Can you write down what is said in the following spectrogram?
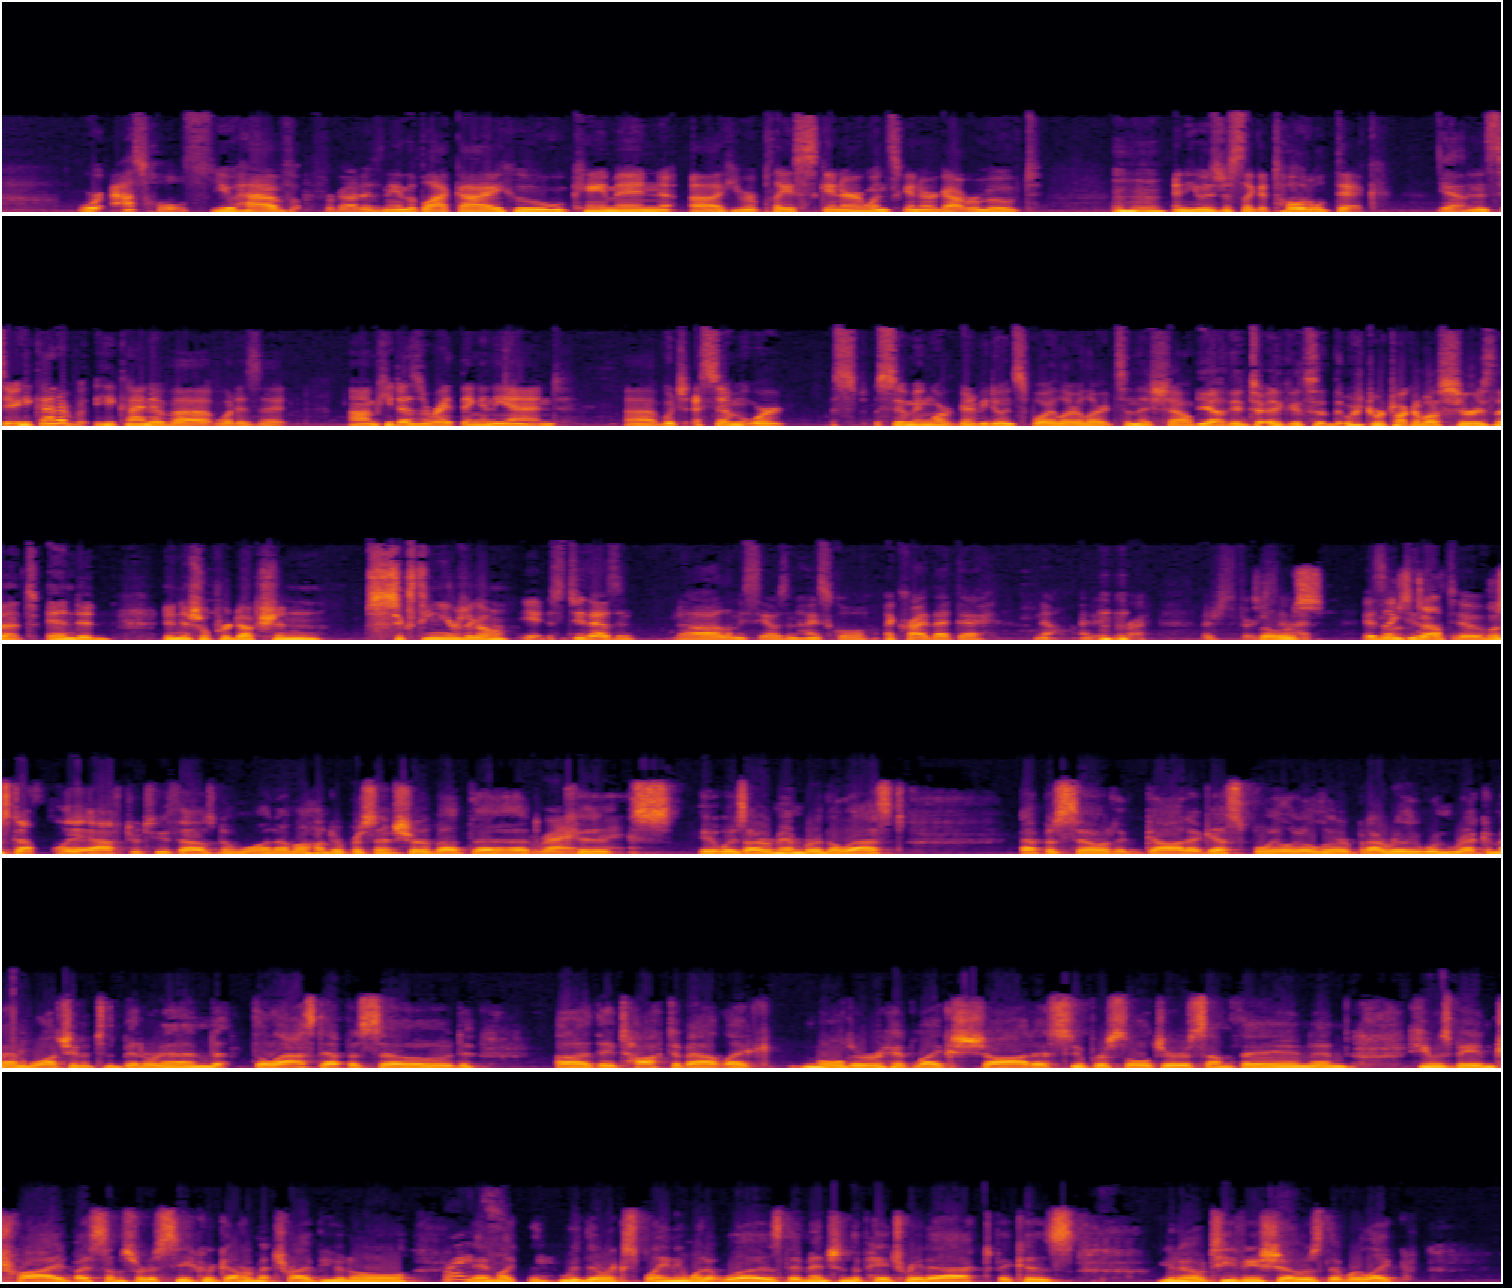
were assholes. You have I forgot his name, the black guy who came in. Uh, he replaced Skinner when Skinner got removed, mm-hmm. and he was just like a total dick. Yeah. And he kind of he kind of uh, what is it? Um, he does the right thing in the end, uh, which I assume we're assuming we're going to be doing spoiler alerts in this show. Yeah, the, it's a, we're talking about a series that ended initial production 16 years ago. Yeah, it's 2000. Uh, let me see. I was in high school. I cried that day. No, I didn't cry. I was just very So sad. it was, it was it like was, defi- it was definitely after 2001. I'm 100% sure about that. Right, Because it was, I remember in the last episode, and God, I guess spoiler alert, but I really wouldn't recommend watching it to the bitter end. The last episode, uh, they talked about like Mulder had like shot a super soldier or something, and he was being tried by some sort of secret government tribunal. Right. And like when they were explaining what it was, they mentioned the Patriot Act because, you know, TV shows that were like,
